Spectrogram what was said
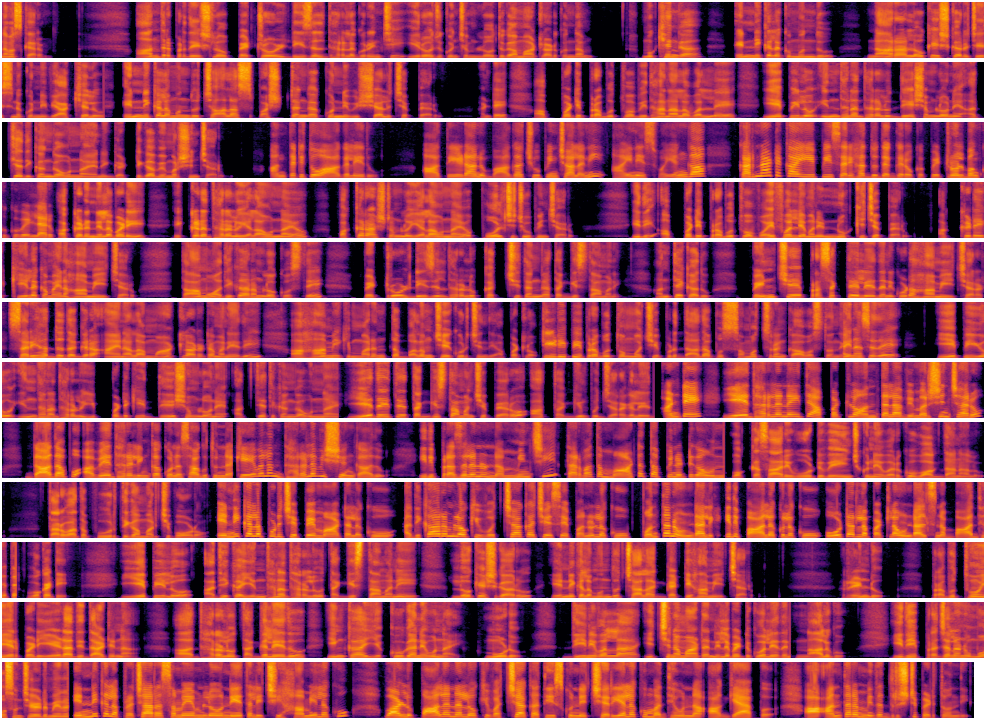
నమస్కారం. ఆంధ్రప్రదేశ్లో petrol diesel ధరల గురించి ఈరోజు కొంచెం లోతుగా మాట్లాడుకుందాం. ముఖ్యంగా ఎన్నికలకు ముందు నారా లోకేష్ గారు చేసిన కొన్ని వ్యాఖ్యలు ఎన్నికల ముందు చాలా స్పష్టంగా కొన్ని విషయాలు చెప్పారు. అంటే అప్పటి ప్రభుత్వ విధానాల వల్లే ఏపీలో ఇంధన ధరలు దేశంలోనే అత్యధికంగా ఉన్నాయని గట్టిగా విమర్శించారు. అంతటితో ఆగలేదు. ఆ తేడాను బాగా చూపించాలని ఆయనే స్వయంగా కర్ణాటక ఏపీ సరిహద్దు దగ్గర ఒక పెట్రోల్ బంకుకు వెళ్ళారు. అక్కడ నిలబడి ఇక్కడ ధరలు ఎలా ఉన్నాయో పక్క రాష్ట్రంలో ఎలా ఉన్నాయో పోల్చి చూపించారు. ఇది అప్పటి ప్రభుత్వ వైఫల్యమని నొక్కి చెప్పారు. అక్కడే కీలకమైన హామీ ఇచ్చారు. తాము అధికారంలోకొస్తే పెట్రోల్ డీజిల్ ధరలు ఖచ్చితంగా తగ్గిస్తామని. అంతేకాదు పెంచే ప్రసక్తే లేదని కూడా హామీ ఇచ్చారు సరిహద్దు దగ్గర ఆయన అలా మాట్లాడటం అనేది ఆ హామీకి మరింత బలం చేకూర్చింది అప్పట్లో. టీడీపీ ప్రభుత్వం వచ్చి ఇప్పుడు దాదాపు సంవత్సరం కావస్తోంది. అయినా సరే ఏపీయో ఇంధన ధరలు ఇప్పటికీ దేశంలోనే అత్యధికంగా ఉన్నాయి. ఏదైతే తగ్గిస్తామని చెప్పారో ఆ తగ్గింపు జరగలేదు. అంటే ఏ ధరలనైతే అప్పట్లో అంతలా విమర్శించారో దాదాపు అవే ధరలింకా కొనసాగుతున్నాయి. కేవలం ధరల విషయం కాదు ఇది ప్రజలను నమ్మించి తర్వాత మాట తప్పినట్టుగా ఉంది. ఒక్కసారి ఓటు వేయించుకునే వరకు వాగ్దానాలు. తర్వాత పూర్తిగా మర్చిపోవడం. ఎన్నికలప్పుడు చెప్పే మాటలకు అధికారంలోకి వచ్చాక చేసే పనులకు పొంతన ఉండాలి. ఇది పాలకులకు ఓటర్ల పట్ల ఉండాల్సిన బాధ్యత. ఒకటి ఏపీలో అధిక ఇంధన ధరలు తగ్గిస్తామని లోకేష్ గారు ఎన్నికల ముందు చాలా గట్టి హామీ ఇచ్చారు. రెండు ప్రభుత్వం ఏర్పడి ఏడాది దాటినా ఆ ధరలు తగ్గలేదు ఇంకా ఎక్కువగానే ఉన్నాయి. మూడు దీనివల్ల ఇచ్చిన మాట నిలబెట్టుకోలేదని. నాలుగు ఇది ప్రజలను మోసం చేయడమేనా? ఎన్నికల ప్రచార సమయంలో నేతలిచ్చి హామీలకు వాళ్ళు పాలనలోకి వచ్చాక తీసుకునే చర్యలకు మధ్య ఉన్న ఆ గ్యాప్ ఆ అంతరం మీద దృష్టి పెడుతోంది.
